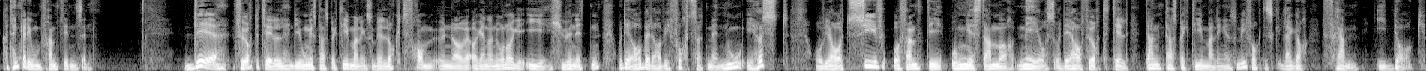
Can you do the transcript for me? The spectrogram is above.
Hva tenker de om fremtiden sin? Det førte til De unges perspektivmelding som ble lagt fram under Agenda Nord-Norge i 2019. og Det arbeidet har vi fortsatt med nå i høst. og Vi har hatt 57 unge stemmer med oss, og det har ført til den perspektivmeldingen som vi faktisk legger frem i dag.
